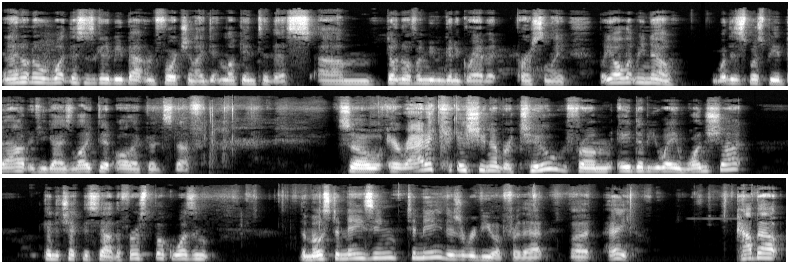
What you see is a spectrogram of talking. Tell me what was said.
and I don't know what this is going to be about. Unfortunately, I didn't look into this. Um, don't know if I'm even going to grab it personally, but y'all let me know what this is supposed to be about. If you guys liked it, all that good stuff. So erratic issue number two from AWA One Shot. Going to check this out. The first book wasn't the most amazing to me. There's a review up for that, but hey, how about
